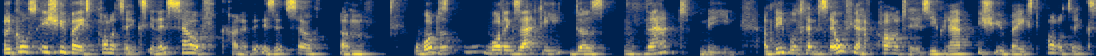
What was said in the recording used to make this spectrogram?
But of course, issue-based politics in itself kind of is itself um, what does what exactly does that mean? And people tend to say, oh, if you have parties, you can have issue-based politics.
